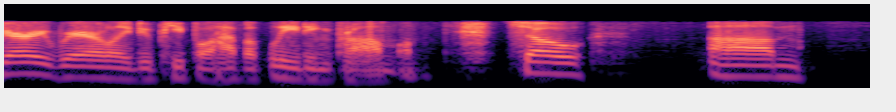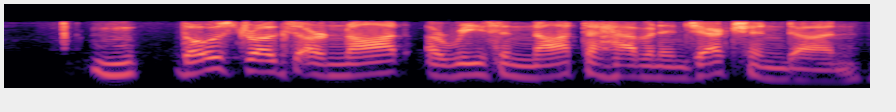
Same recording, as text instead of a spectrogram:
very rarely do people have a bleeding problem. So, um, those drugs are not a reason not to have an injection done,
